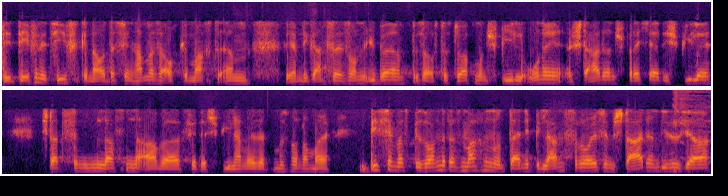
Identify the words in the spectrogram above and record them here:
Definitiv, genau deswegen haben wir es auch gemacht. Ähm, wir haben die ganze Saison über, bis auf das Dortmund-Spiel, ohne Stadionsprecher die Spiele stattfinden lassen. Aber für das Spiel haben wir gesagt, muss man nochmal ein bisschen was Besonderes machen. Und deine Bilanz, Rolf, im Stadion dieses Jahr,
